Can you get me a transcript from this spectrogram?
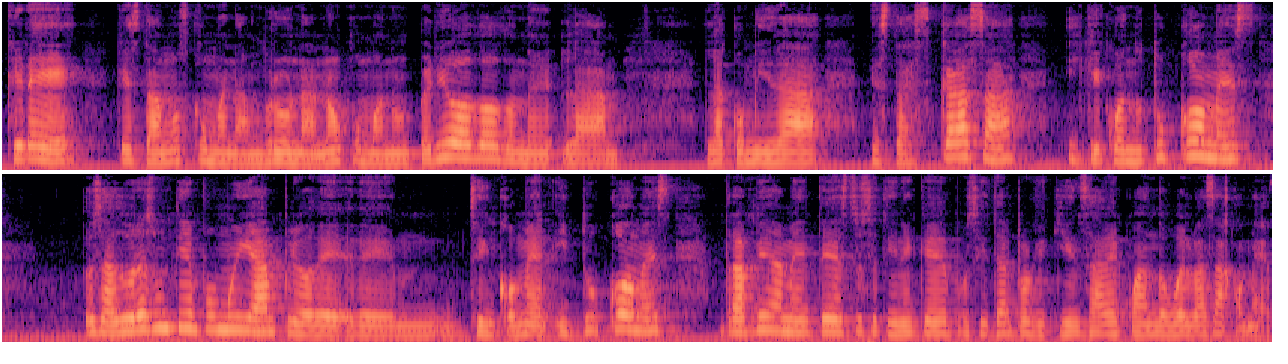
cree que estamos como en hambruna, ¿no? Como en un periodo donde la, comida está escasa y que cuando tú comes, o sea, duras un tiempo muy amplio de, mm, sin comer y tú comes, rápidamente esto se tiene que depositar porque quién sabe cuándo vuelvas a comer.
